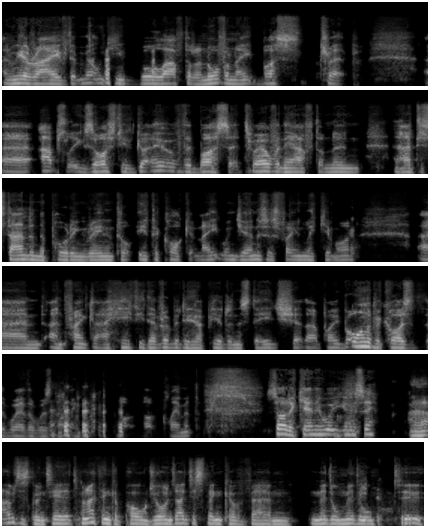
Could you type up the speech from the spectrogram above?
And we arrived at Milton Keynes Bowl after an overnight bus trip, uh, absolutely exhausted. Got out of the bus at 12 in the afternoon and had to stand in the pouring rain until 8 o'clock at night when Genesis finally came on. And and frankly, I hated everybody who appeared on the stage at that point, but only because the weather was not, not, not clement. Sorry, Kenny, what are you going to say? Uh, I was just going to say that when I think of Paul Jones, I just think of um, Middle Middle 2,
